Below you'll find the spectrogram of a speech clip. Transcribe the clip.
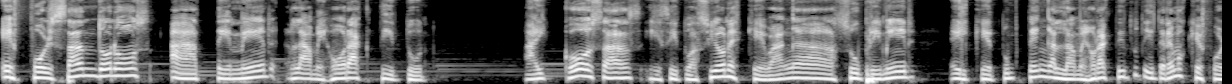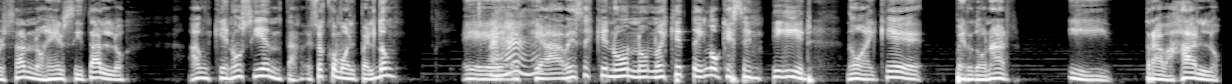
esforzándonos a tener la mejor actitud. Hay cosas y situaciones que van a suprimir el que tú tengas la mejor actitud y tenemos que esforzarnos, ejercitarlo, aunque no sienta. Eso es como el perdón. Eh, que a veces que no, no, no es que tengo que sentir, no, hay que perdonar y trabajarlo.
